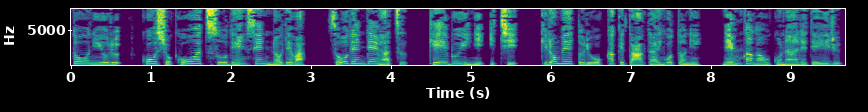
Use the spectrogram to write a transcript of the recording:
塔による高所高圧送電線路では、送電電圧、kV に 1km をかけた値ごとに年化が行われている。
